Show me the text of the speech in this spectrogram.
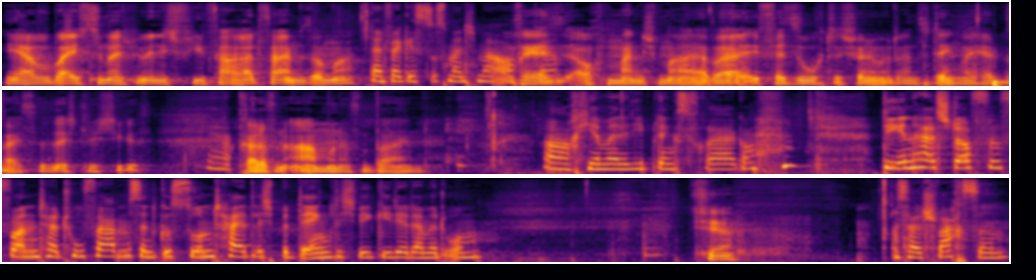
Ja, wobei ich zum Beispiel, wenn ich viel Fahrrad fahre im Sommer, Dann vergisst du es manchmal auch. vergesse es auch manchmal, aber ich versuche das schon immer dran zu denken, weil ich halt weiß, dass es echt wichtig ist. Ja. Gerade auf den Armen und auf den Beinen. Ach, hier meine Lieblingsfrage. Die Inhaltsstoffe von Tattoofarben sind gesundheitlich bedenklich. Wie geht ihr damit um? Tja. Ist halt Schwachsinn.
